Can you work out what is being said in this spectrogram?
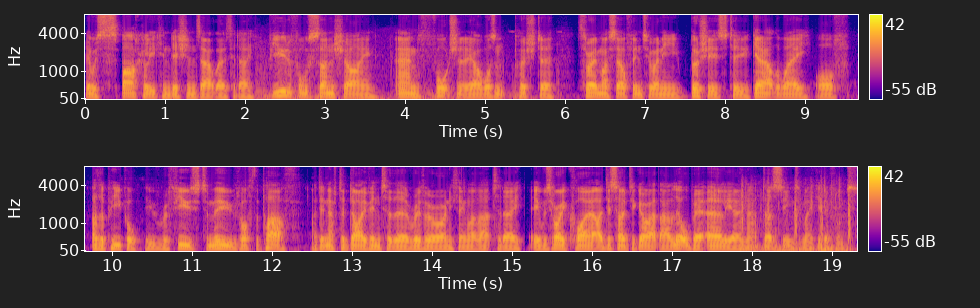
There was sparkly conditions out there today. Beautiful sunshine, and fortunately I wasn't pushed to throw myself into any bushes to get out the way of other people who refused to move off the path. I didn't have to dive into the river or anything like that today. It was very quiet. I decided to go out there a little bit earlier and that does seem to make a difference.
